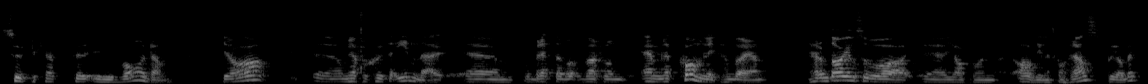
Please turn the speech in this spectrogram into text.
superkrafter i vardagen. Ja, eh, om jag får skjuta in där eh, och berätta va- varifrån ämnet kom lite från början. Häromdagen så var eh, jag på en avdelningskonferens på jobbet.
